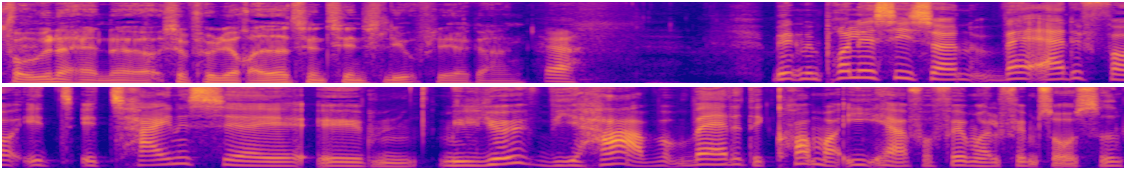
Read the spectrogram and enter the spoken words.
Foruden at han øh, selvfølgelig redder Tintins liv flere gange. Ja. Men, men prøv lige at sige sådan, hvad er det for et, et tegneserie-miljø, øh, miljø, vi har? Hvad er det, det kommer i her for 95 år siden?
